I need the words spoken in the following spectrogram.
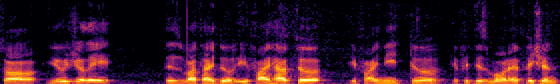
So usually this is what I do. If I have to, if I need to, if it is more efficient,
